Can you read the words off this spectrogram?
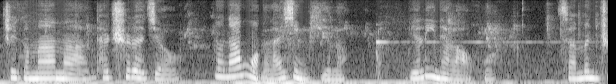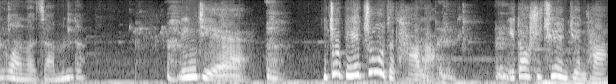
这个妈妈她吃了酒，又拿我们来醒皮了。别理那老货，咱们只管了咱们的。玲姐，你就别住着他了，你倒是劝劝他，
